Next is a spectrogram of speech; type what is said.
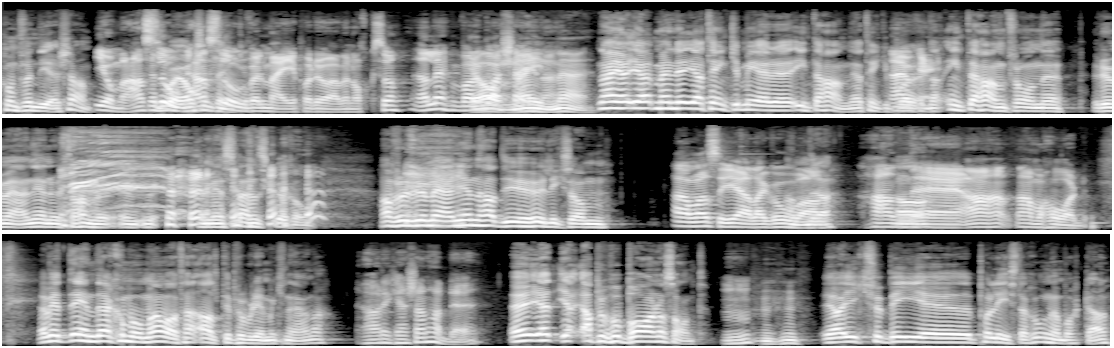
konfundersam. Jo, men han slog, han slog tänker. väl mig på röven också? Eller? Var det Ja, bara tjejerna? med. Nej, jag, jag, men jag tänker mer, eh, inte han, jag tänker på, Nej, okej. inte han från eh, Rumänien, utan en, en, en svensk version. Han från Rumänien hade ju liksom, Han var så jävla god han. Han, Ja. eh, han, han var hård. jag vet det enda jag kommer ihåg med han var att han alltid problem med knäna. Ja, det kanske han hade. Eh, Jag, jag, apropå barn och sånt. Mm. Jag gick förbi eh, polisstationen här borta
